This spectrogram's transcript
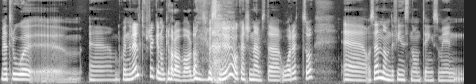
Men jag tror eh, generellt försöker jag nog klara av vardagen just nu och kanske närmsta året. Så. Eh, och sen om det finns någonting som jag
